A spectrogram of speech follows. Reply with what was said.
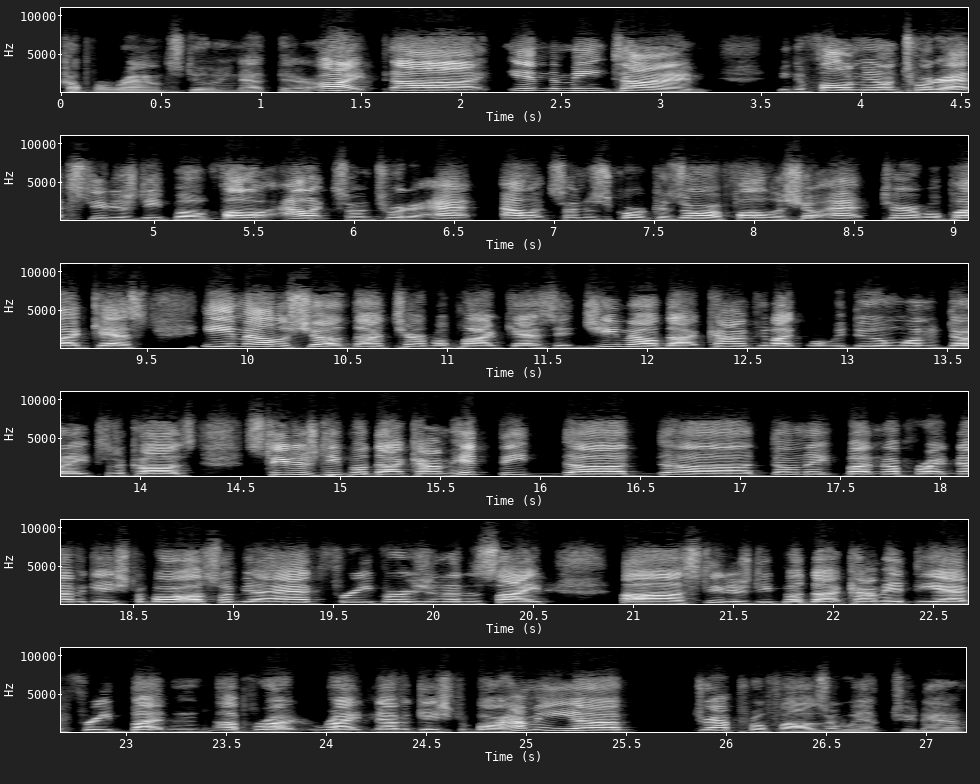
couple of rounds doing that there. All right. Uh, in the meantime, you can follow me on Twitter at Steelers Depot. Follow Alex on Twitter at Alex underscore Kozora. Follow the show at Terrible Podcast. Email the show, the Terrible Podcast at gmail.com. If you like what we do and want to donate to the cause, SteelersDepot.com. Hit the uh, uh, donate button up right navigational bar. Also, have your ad free version of the site, uh, SteelersDepot.com. Hit the ad free button up right, right navigational bar. How many uh, draft profiles are we up to now?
